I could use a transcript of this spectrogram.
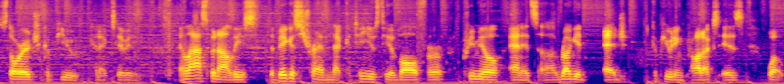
storage, compute, connectivity. And last but not least, the biggest trend that continues to evolve for Premio and its uh, rugged edge computing products is what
